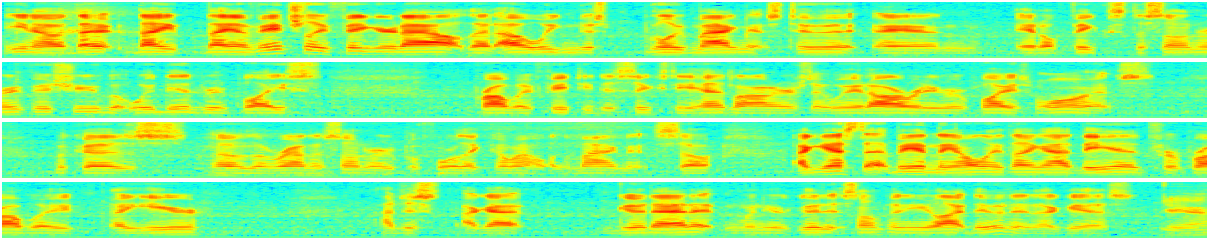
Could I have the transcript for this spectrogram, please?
you know, they, they they eventually figured out that oh, we can just glue magnets to it and it'll fix the sunroof issue. But we did replace probably 50 to 60 headliners that we had already replaced once because of the around the sunroof before they come out with the magnets. So, I guess that being the only thing I did for probably a year, I just I got good at it, and when you're good at something, you like doing it. I guess. yeah.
